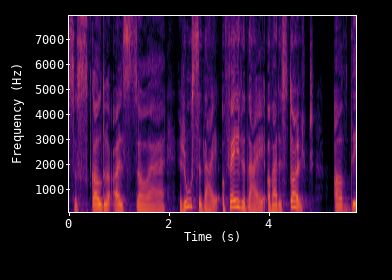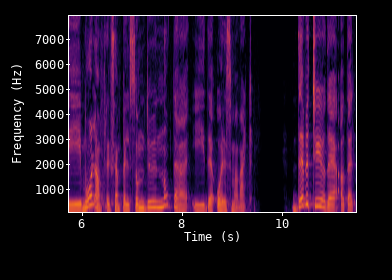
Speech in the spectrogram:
så skal du altså rose deg og feire deg og være stolt av de målene f.eks. som du nådde i det året som har vært. Det betyr jo det at det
